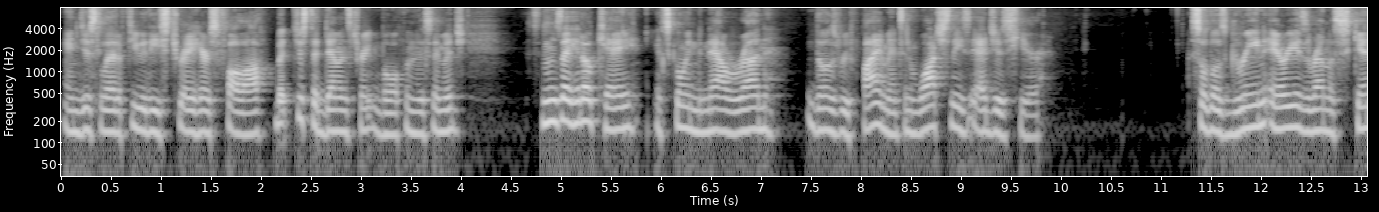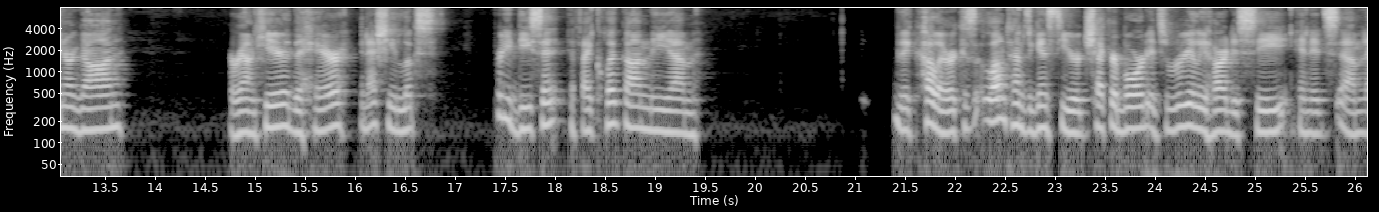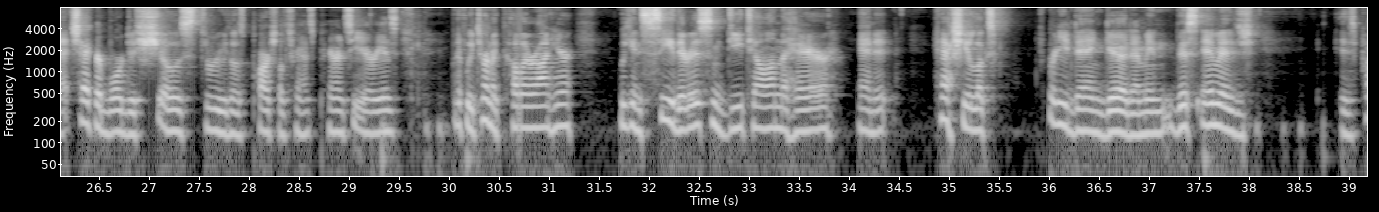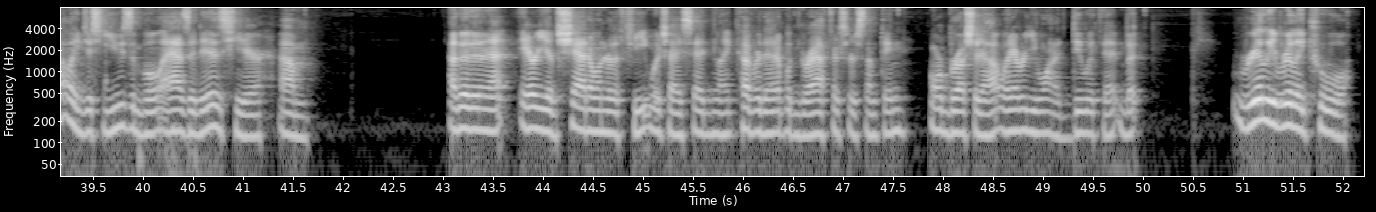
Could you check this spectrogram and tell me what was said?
and just let a few of these stray hairs fall off, but just to demonstrate both in this image. As soon as I hit OK, it's going to now run those refinements and watch these edges here. So those green areas around the skin are gone. Around here, the hair, it actually looks pretty decent. If I click on the um, the color, because a lot of times against your checkerboard, it's really hard to see, and it's um, that checkerboard just shows through those partial transparency areas. But if we turn a color on here, we can see there is some detail on the hair, and it actually looks pretty dang good. I mean, this image is probably just usable as it is here. Um, other than that area of shadow under the feet, which I said like cover that up with graphics or something, or brush it out, whatever you want to do with it. But really, really cool.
